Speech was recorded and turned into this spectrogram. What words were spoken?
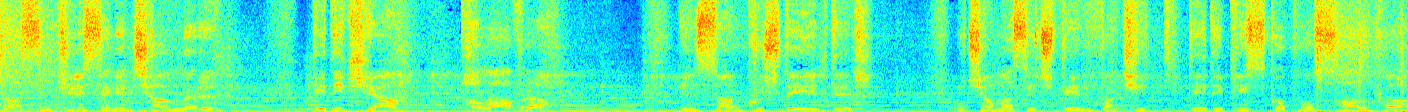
Çalsın kilisenin çanları Dedik ya palavra. İnsan kuş değildir Uçamaz hiçbir vakit Dedi piskopos halka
